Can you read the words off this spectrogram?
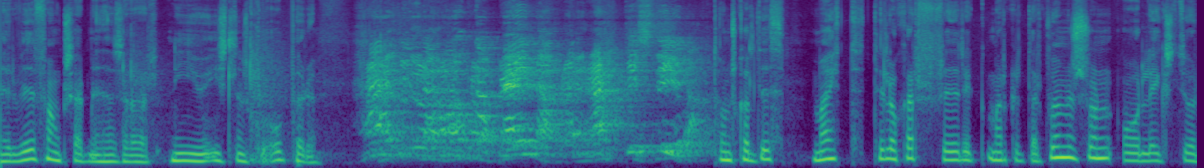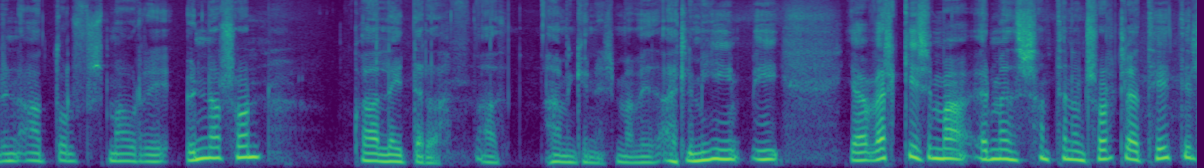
er viðfangsefni þessarar nýju íslensku óperu. Að hanga beina en ekki stífa. Tónskaldið mætt til okkar Fridrik Margreðar Guðmundsson og leikstjórin Adolf Smári Unnarsson. Hvaða leit er það að hamingjunni sem við ætlum í, í já, verki sem að er með samt hennan sorglega titil,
